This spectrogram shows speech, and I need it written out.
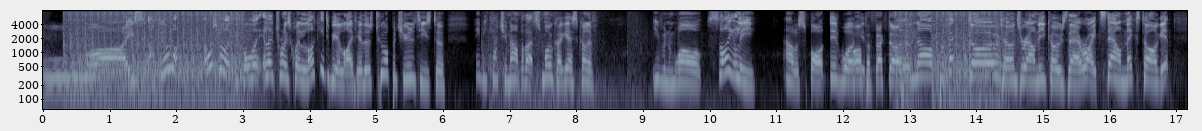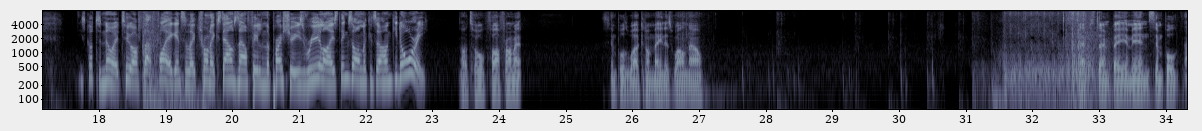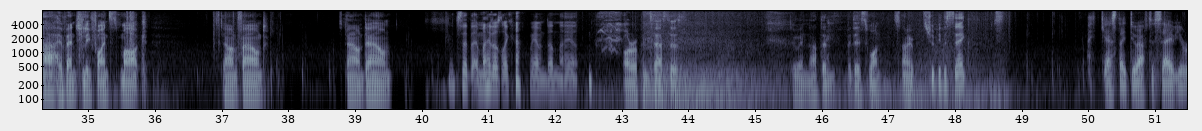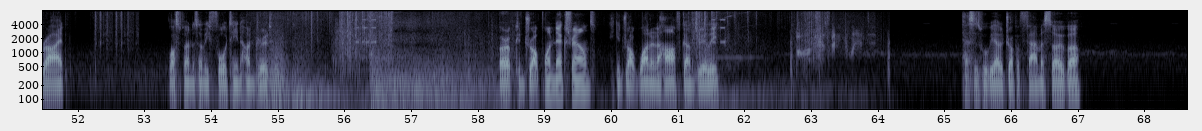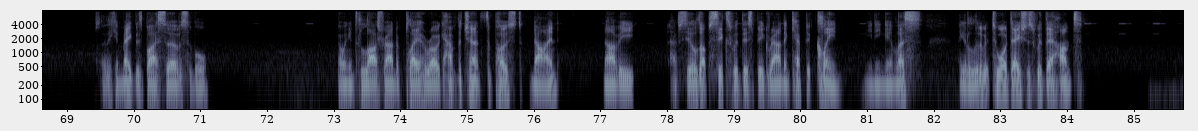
Oh, he's I feel like... I always feel like Electronic's quite lucky to be alive here. There's two opportunities to maybe catch him out, but that smoke, I guess, kind of... Even while slightly out of spot, did work. Oh, it- perfecto. No, perfecto! Turns around, Nico's there. Right, it's down, next target. He's got to know it too after that fight against Electronics. Down's now feeling the pressure. He's realised things aren't looking so hunky-dory. Not at all. Far from it. Simple's working on main as well now. Steps don't bait him in. Simple ah, eventually finds his mark. It's down found. It's down down. I said that in my head. I was like, we haven't done that yet. Borup and TeSeS. Doing nothing with this one. So it should be the sixth. I guess they do have to save, you're right. Lost bonus only 1400. Borup can drop one next round. He can drop one and a half guns, really. TeSeS will be able to drop a FAMAS over. So they can make this buy serviceable. Going into the last round of play, Heroic have the chance to post nine. Navi have sealed up six with this big round and kept it clean, meaning unless they get a little bit too audacious with their hunt,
